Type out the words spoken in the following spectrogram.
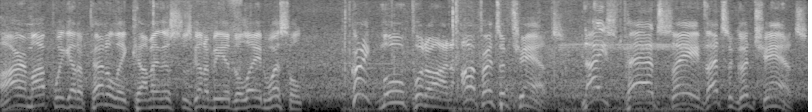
Arm up. We got a penalty coming. This is going to be a delayed whistle. Great move put on. Offensive chance. Nice pad save. That's a good chance.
